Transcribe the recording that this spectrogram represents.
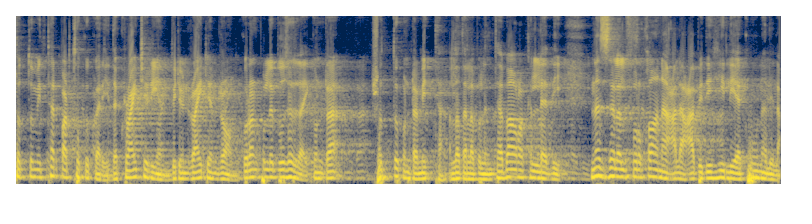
সত্য মিথ্যার পার্থক্যকারী the criterion between right and wrong কোরআন পড়লে বোঝা যায় কোনটা সত্য, কোনটা মিথ্যা। আল্লাহ তাআলা বলেন, তাবারাকাল্লাযী নাযালাল ফুরকানা আলা আবদিহি লিয়াকুনা লিল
